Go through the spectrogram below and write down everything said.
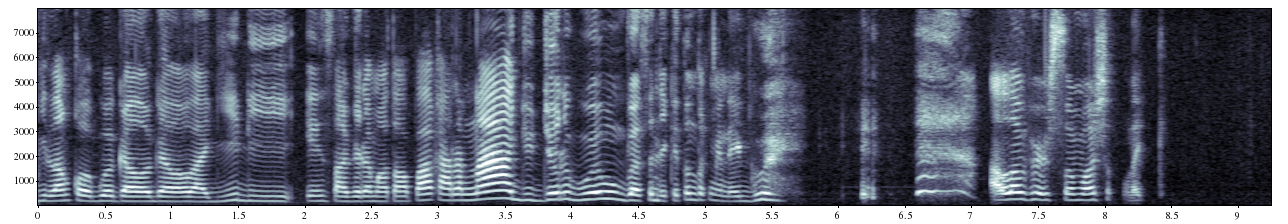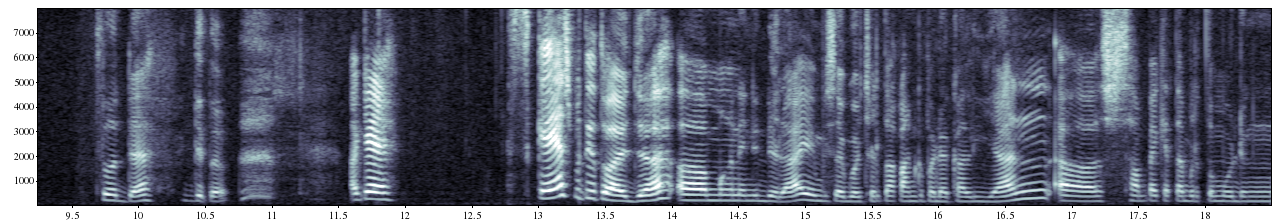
bilang kalau gue galau-galau lagi di Instagram atau apa. Karena jujur gue membuat sedikit untuk nenek gue. I love her so much like death gitu. Oke. Okay. Kayaknya seperti itu aja uh, mengenai Nidera yang bisa gue ceritakan kepada kalian uh, Sampai kita bertemu dengan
